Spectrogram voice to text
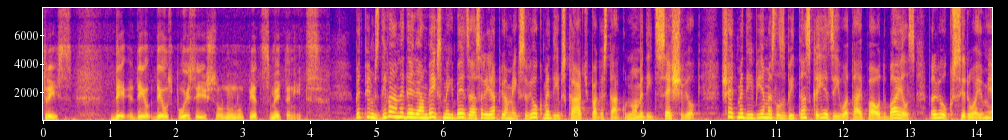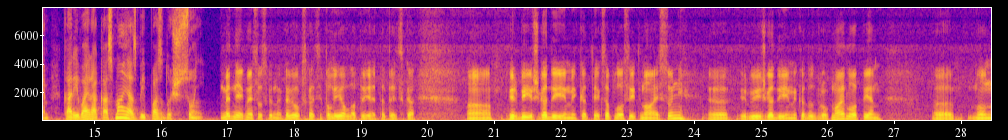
Trīs, di, div, divus puisīšus un, un, un piecas meitenītes. Bet pirms divām nedēļām veiksmīgi beidzās arī apjomīgas vilku medības kārķu pagastā, kur nomedīti seši vilki. Šeit medību iemesls bija tas, ka iedzīvotāji pauda bailes par vilku sirojumiem, kā arī vairākās mājās bija pazuduši suņi. Mednieki mēs uzskatām, ka vilku skaits ir pa lielu Latvijai, tāpēc, ka uh, ir bijuši gadījumi, kad tiek saplosīti mājas suņi, uh, ir bijuši gadījumi, kad uzbruk mailopiem, uh, un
